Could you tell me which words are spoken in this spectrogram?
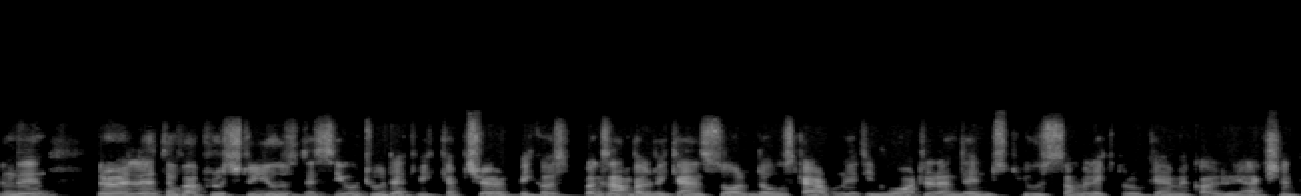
And then there are a lot of approach to use the CO2 that we captured because, for example, we can solve those carbonate in water and then use some electrochemical reaction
